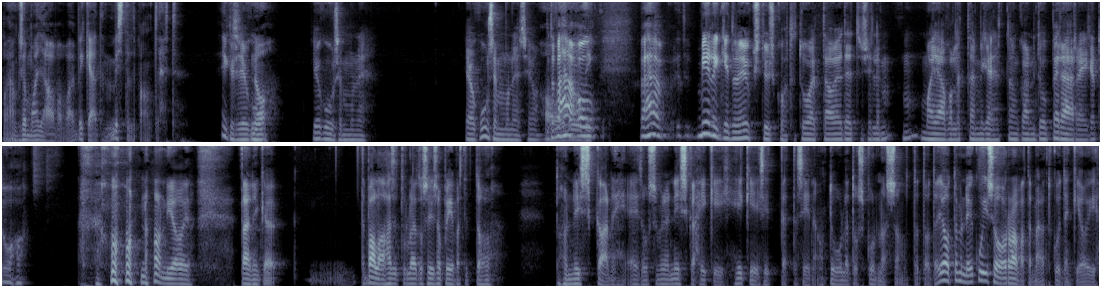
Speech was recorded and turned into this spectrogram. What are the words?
vai onko se majaava vai mikä tämä? Mistä tämä on tehty? Eikö se joku, no. joku semmoinen, joku semmoinen se on. Mutta vähän, on, vähän mielenkiintoinen yksityiskohta tuo, että on jätetty sille majaavalle tai mikä se onkaan, niin tuo peräreikä tuohon. no on joo. Ja, tai niin kuin, tavallaan se tulee tosi sopivasti tuohon tuohon niskaan, niin ei tule semmoinen niskahiki hiki sitten, että siinä on tuuletus kunnossa, mutta tuota, joo, tämmöinen joku iso orava tämä nyt kuitenkin on, ja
